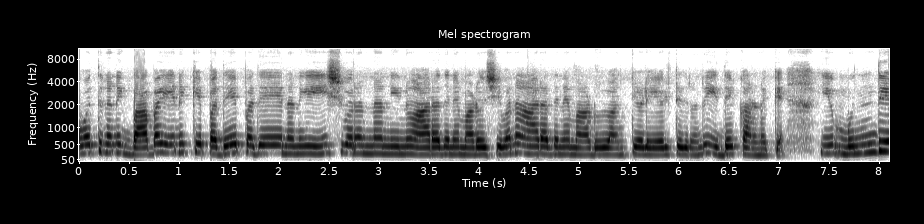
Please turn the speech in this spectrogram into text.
ಅವತ್ತು ನನಗೆ ಬಾಬಾ ಏನಕ್ಕೆ ಪದೇ ಪದೇ ನನಗೆ ಈಶ್ವರನ ನೀನು ಆರಾಧನೆ ಮಾಡು, ಶಿವನ ಆರಾಧನೆ ಮಾಡು ಅಂತೇಳಿ ಹೇಳ್ತಿದ್ರು ಅಂದರೆ ಇದೇ ಕಾರಣಕ್ಕೆ. ಈ ಮುಂದೆ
